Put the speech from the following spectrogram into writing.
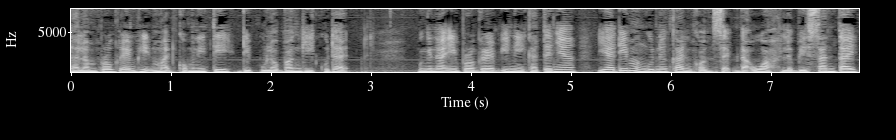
dalam program khidmat komuniti di Pulau Banggi, Kudat. Mengenai program ini, katanya, Yadi menggunakan konsep dakwah lebih santai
